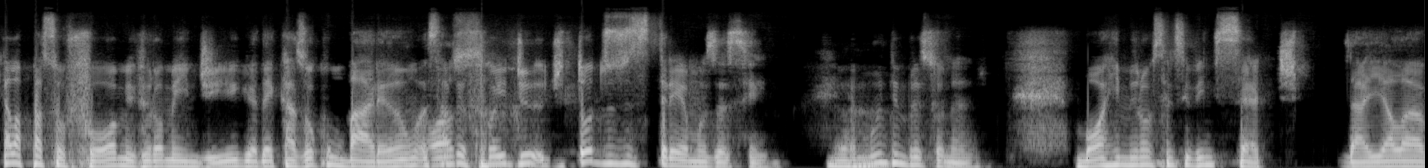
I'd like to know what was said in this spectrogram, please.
Ela passou fome, virou mendiga, daí casou com um barão, Nossa. sabe? Foi de, de, todos os extremos, assim. Uhum. É muito impressionante. Morre em 1927. Daí ela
